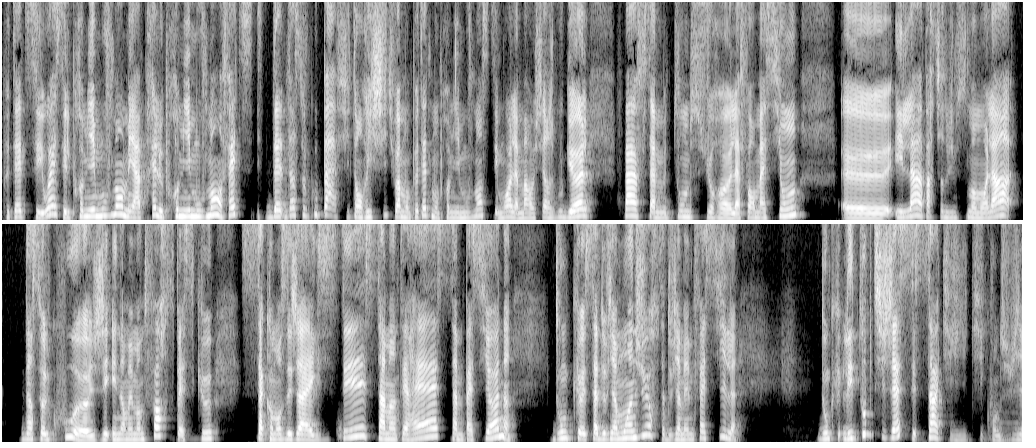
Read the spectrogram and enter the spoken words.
peut-être, c'est ouais, c'est le premier mouvement, mais après le premier mouvement, en fait, d'un seul coup, paf, il t'enrichit. Tu vois, mon peut-être mon premier mouvement, c'était moi, la ma recherche Google, paf, ça me tombe sur la formation, et là, à partir de ce moment-là, d'un seul coup, j'ai énormément de force parce que ça commence déjà à exister, ça m'intéresse, ça me passionne. Donc, ça devient moins dur, ça devient même facile. Donc, les tout petits gestes, c'est ça qui, conduit,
